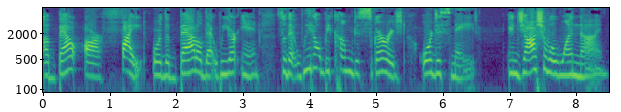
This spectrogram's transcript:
about our fight or the battle that we are in so that we don't become discouraged or dismayed. In Joshua 1 9,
